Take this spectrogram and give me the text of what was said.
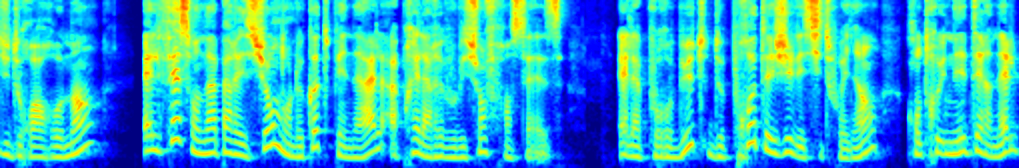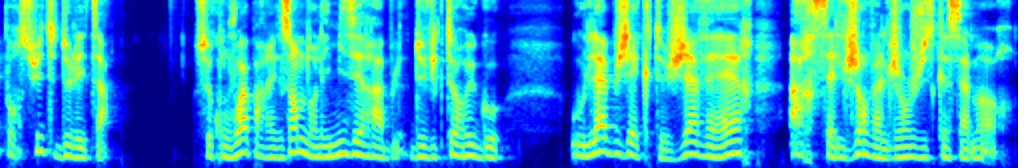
du droit romain, elle fait son apparition dans le Code pénal après la Révolution française. Elle a pour but de protéger les citoyens contre une éternelle poursuite de l'État. Ce qu'on voit par exemple dans Les Misérables de Victor Hugo, où l'abject Javert harcèle Jean Valjean jusqu'à sa mort.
